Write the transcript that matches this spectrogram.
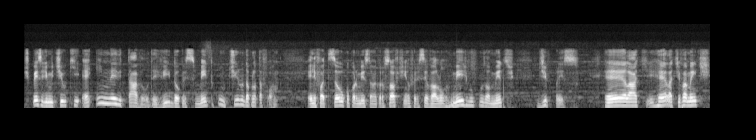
Spencer admitiu que é inevitável devido ao crescimento contínuo da plataforma. Ele enfatizou o compromisso da Microsoft em oferecer valor mesmo com os aumentos de preço. relativamente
